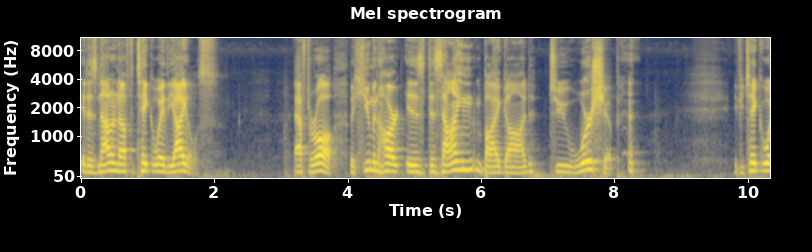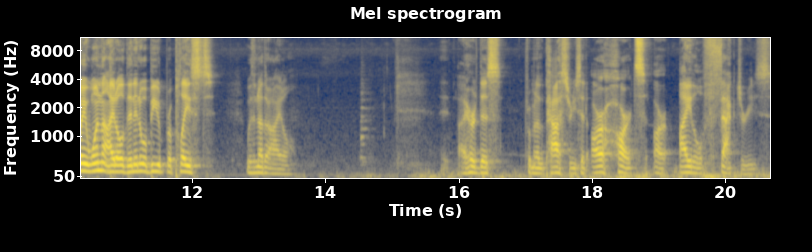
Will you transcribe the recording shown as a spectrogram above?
it is not enough to take away the idols. After all, the human heart is designed by God to worship. If you take away one idol, then it will be replaced with another idol. I heard this from another pastor. He said, Our hearts are idol factories.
